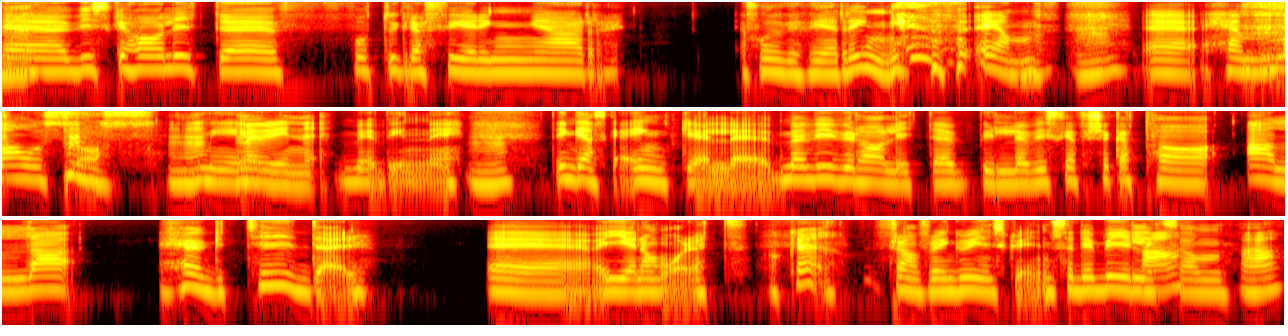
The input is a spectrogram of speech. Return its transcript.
Eh, vi ska ha lite fotograferingar, fotografering, en, Mm. eh, hemma hos oss Mm. med, Med Winnie. med Winnie. Mm. Det är ganska enkel, eh, men vi vill ha lite bilder. Vi ska försöka ta alla högtider eh, genom året Okej. framför en green screen. Så det blir liksom Ja.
